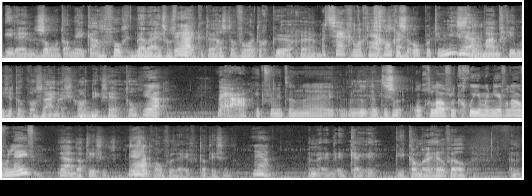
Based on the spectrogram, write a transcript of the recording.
iedereen zong het Amerikaanse volkslied bij wijze van Ja. spreken. Terwijl ze daarvoor toch keurig... eh, het zijn gewoon gigantische opportunisten. ja, maar misschien moet je het ook wel zijn als je gewoon niks hebt, toch? Ja. Nou ja, ik vind het een... eh, het is een ongelooflijk goede manier van overleven. Ja, dat is het. Het Ja. is ook overleven, dat is het. Ja. En kijk, je kan er heel veel... En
